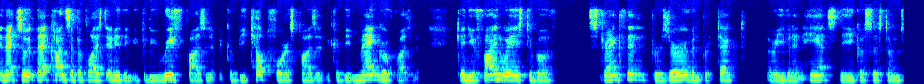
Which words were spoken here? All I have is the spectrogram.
and that so that concept applies to anything. It could be reef positive, it could be kelp forest positive, it could be mangrove positive. Can you find ways to both strengthen, preserve, and protect, or even enhance the ecosystems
